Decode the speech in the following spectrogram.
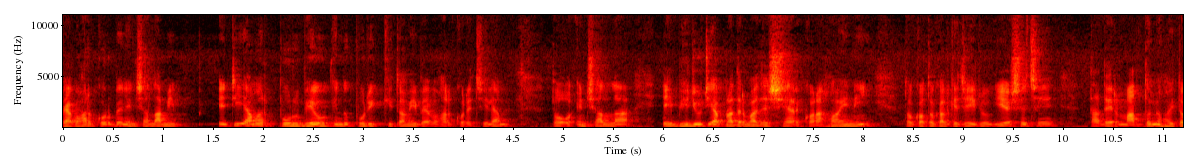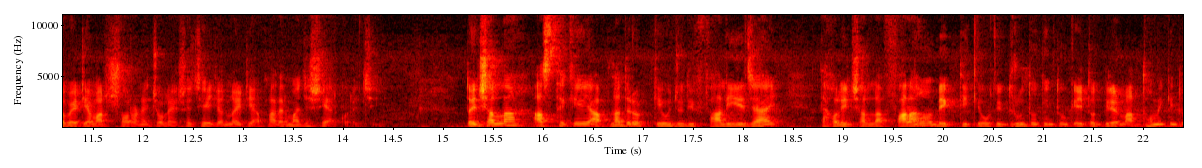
ব্যবহার করবেন ইনশাল্লাহ আমি এটি আমার পূর্বেও কিন্তু পরীক্ষিত আমি ব্যবহার করেছিলাম। তো ইনশাল্লাহ এই ভিডিওটি আপনাদের মাঝে শেয়ার করা হয়নি। তো গতকালকে যেই রুগী এসেছে, তাদের মাধ্যমে হয়তো এটি আমার স্মরণে চলে এসেছে, এই জন্য এটি আপনাদের মাঝে শেয়ার করেছি। তো ইনশাল্লাহ আজ থেকে আপনাদেরও কেউ যদি ফালিয়ে যায়, তাহলে ইনশাল্লাহ ফালানো ব্যক্তিকে অতি দ্রুত কিন্তু এই তদবিরের মাধ্যমে কিন্তু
